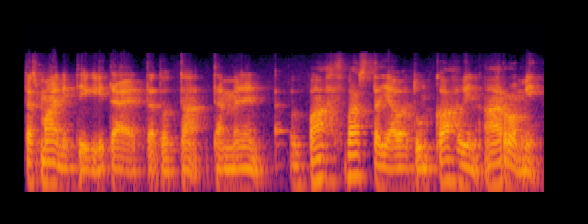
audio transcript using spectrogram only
tässä mainittiinkin tämä, että tota, tämmöinen vastajauhetun kahvin aromi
